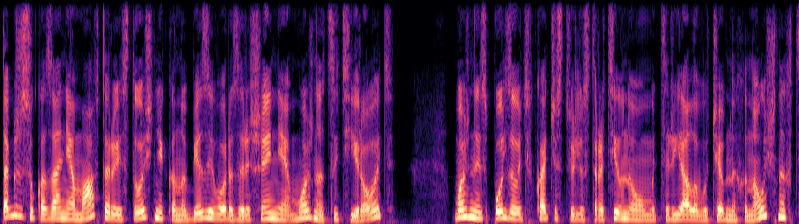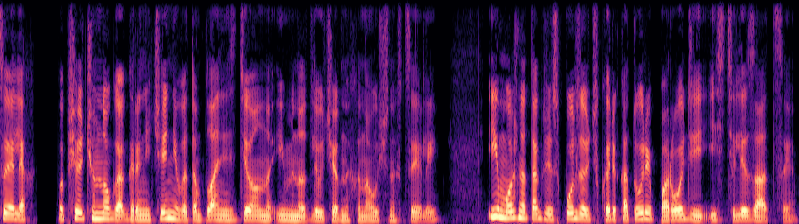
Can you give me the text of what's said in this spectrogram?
Также с указанием автора и источника, но без его разрешения, можно цитировать, можно использовать в качестве иллюстративного материала в учебных и научных целях. Вообще очень много ограничений в этом плане сделано именно для учебных и научных целей. И можно также использовать в карикатуре, пародии и стилизации.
